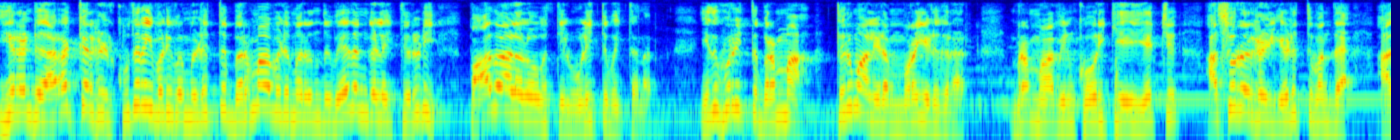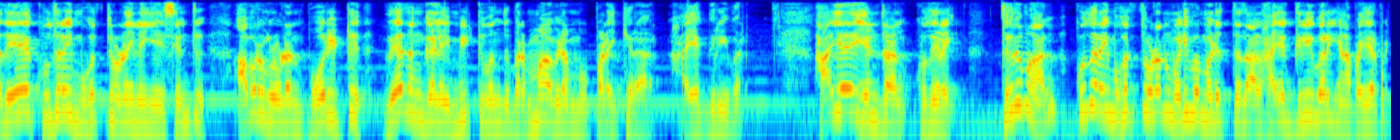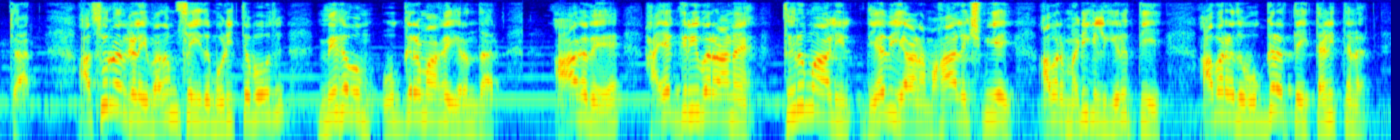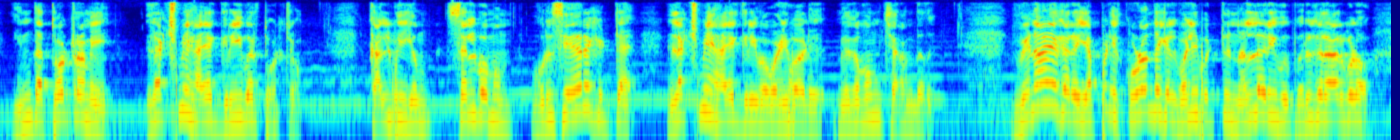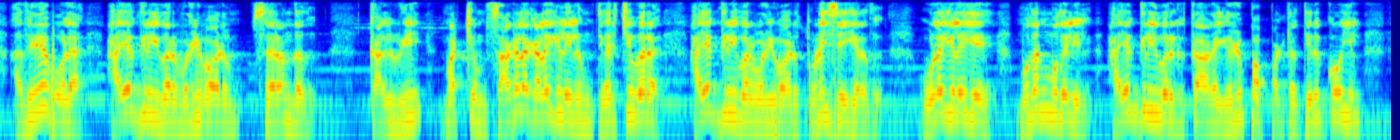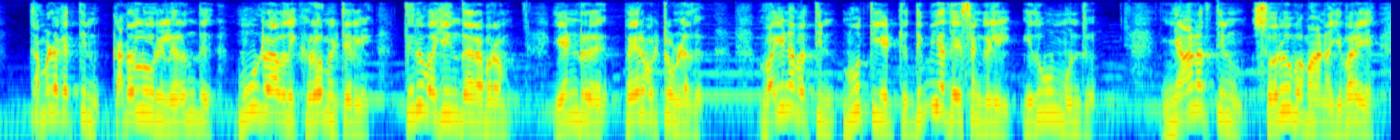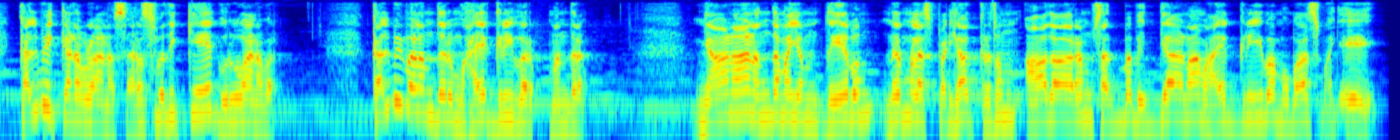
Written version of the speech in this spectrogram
இரண்டு அரக்கர்கள் குதிரை வடிவம் எடுத்து பிரம்மாவிடமிருந்து வேதங்களை திருடி பாதாள லோகத்தில் ஒழித்து வைத்தனர். இது குறித்து பிரம்மா திருமாலிடம் முறையிடுகிறார். பிரம்மாவின் கோரிக்கையை ஏற்று அசுரர்கள் எடுத்து வந்த அதே குதிரை முகத்துடனேயே சென்று அவர்களுடன் போரிட்டு வேதங்களை மீட்டு வந்து பிரம்மாவிடம் ஒப்படைக்கிறார். ஹயக்ரீவர். ஹய என்றால் குதிரை. திருமால் குதிரை முகத்துடன் வடிவம் எடுத்ததால் ஹயக்ரீவர் என பெயர் பெற்றார். அசுரர்களை வதம் செய்து முடித்தபோது மிகவும் உக்கிரமாக இருந்தார். ஆகவே ஹயக்ரீவரான திருமாலின் தேவியான மகாலட்சுமியை அவர் மடியில் இருத்தி அவரது உக்கிரத்தை தணித்தனர். இந்த தோற்றமே லக்ஷ்மி ஹயக்ரீவர் தோற்றம். கல்வியும் செல்வமும் ஒரு சேர கிட்ட லக்ஷ்மி ஹயக்ரீவ வழிபாடு மிகவும் சிறந்தது. விநாயகரை எப்படி குழந்தைகள் வழிபட்டு நல்லறிவு பெறுகிறார்களோ அதே போல ஹயக்ரீவர் வழிபாடும் சிறந்தது. கல்வி மற்றும் சகல கலைகளிலும் தேர்ச்சி பெற ஹயக்ரீவர் வழிபாடு துணை செய்கிறது. உலகிலேயே முதன் முதலில் ஹயக்ரீவருக்காக எழுப்பப்பட்ட திருக்கோயில் தமிழகத்தின் கடலூரிலிருந்து மூன்றாவது கிலோமீட்டரில் திருவகீந்தரபுரம் என்று பெயர் பெற்றுள்ளது. வைணவத்தின் நூற்றி எட்டு திவ்ய தேசங்களில் இதுவும் ஒன்று. ஞானத்தின் சொரூபமான இவரே கல்வி கடவுளான சரஸ்வதிக்கே குருவானவர். கல்வி வளம் தரும் ஹயக்ரீவர் மந்திரம். ஞானானந்தமயம் தேவம் நிர்மல ஸ்படிகாக்கிருதம் ஆதாரம் சர்வ வித்யானாம் ஹயக்ரீவ முபாஸ்மகே.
